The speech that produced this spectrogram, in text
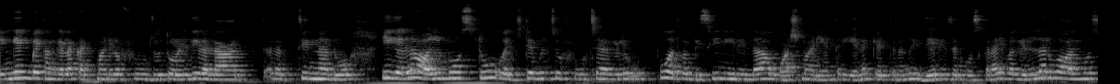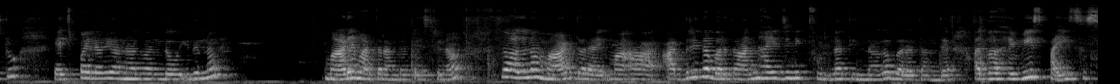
ಹೆಂಗೆ ಹೆಂಗೆ ಬೇಕು ಹಂಗೆಲ್ಲ ಕಟ್ ಮಾಡಿರೋ ಫ್ರೂಟ್ಸು ತೊಳೆದಿರಲ್ಲ ತಿನ್ನೋದು, ಈಗೆಲ್ಲ ಆಲ್ಮೋಸ್ಟು ವೆಜಿಟೇಬಲ್ಸು ಫ್ರೂಟ್ಸೇ ಆಗಿರಲಿ, ಉಪ್ಪು ಅಥವಾ ಬಿಸಿ ನೀರಿಂದ ವಾಶ್ ಮಾಡಿ ಅಂತ ಏನಕ್ಕೆ ಹೇಳ್ತಾರೆ ಅಂದರೆ ಇದೇ ರೀಸನ್ಗೋಸ್ಕರ ಇವಾಗ ಎಲ್ಲರಿಗೂ ಆಲ್ಮೋಸ್ಟು ಎಚ್ ಪೈಲರಿ ಅನ್ನೋದು ಒಂದು ಇದನ್ನು ಮಾಡೇ ಮಾಡ್ತಾರೆ ಅಂತ ಟೇಸ್ಟಿನ. ಸೊ ಅದನ್ನು ಮಾಡ್ತಾರೆ. ಅದರಿಂದ ಬರುತ್ತೆ. ಅನ್ಹೈಜಿನಿಕ್ ಫುಡ್ನ ತಿಂದಾಗ ಬರುತ್ತಂತೆ. ಅಥವಾ ಹೆವಿ ಸ್ಪೈಸಸ್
